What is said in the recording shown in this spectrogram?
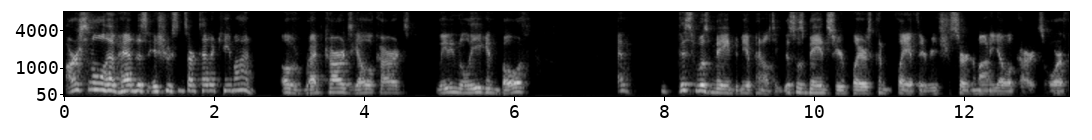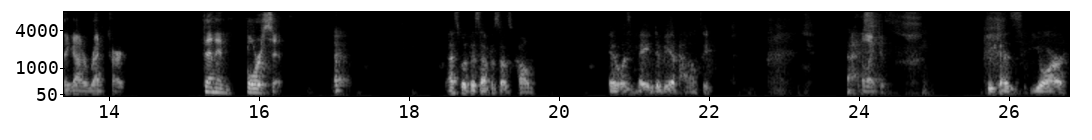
Arsenal have had this issue since Arteta came on of red cards, yellow cards, leading the league in both And this was made to be a penalty. This was made so your players couldn't play if they reached a certain amount of yellow cards or if they got a red card. Then enforce it. Yep. That's what this episode's called. It was made to be a penalty. Nice. I like it. Because you're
